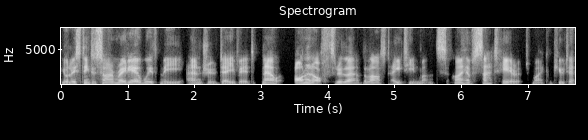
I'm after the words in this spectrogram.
You're listening to Siren Radio with me, Andrew David. Now, on and off throughout the last 18 months, I have sat here at my computer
